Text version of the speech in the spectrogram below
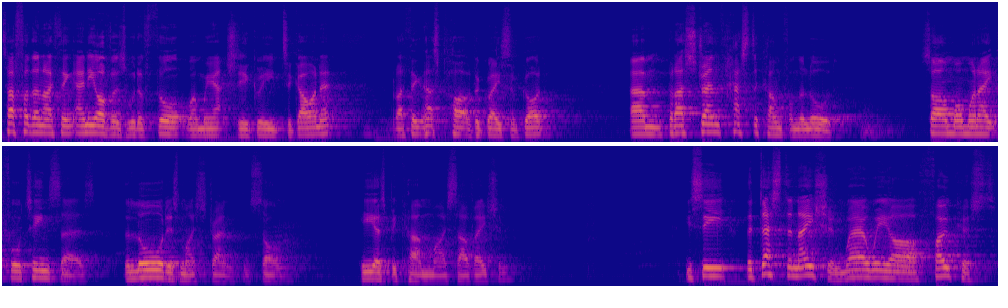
Tougher than I think any of us would have thought when we actually agreed to go on it, but I think that's part of the grace of God. Um, but our strength has to come from the Lord. Psalm 118:14 says, "The Lord is my strength and song; He has become my salvation." You see, the destination where we are focused,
